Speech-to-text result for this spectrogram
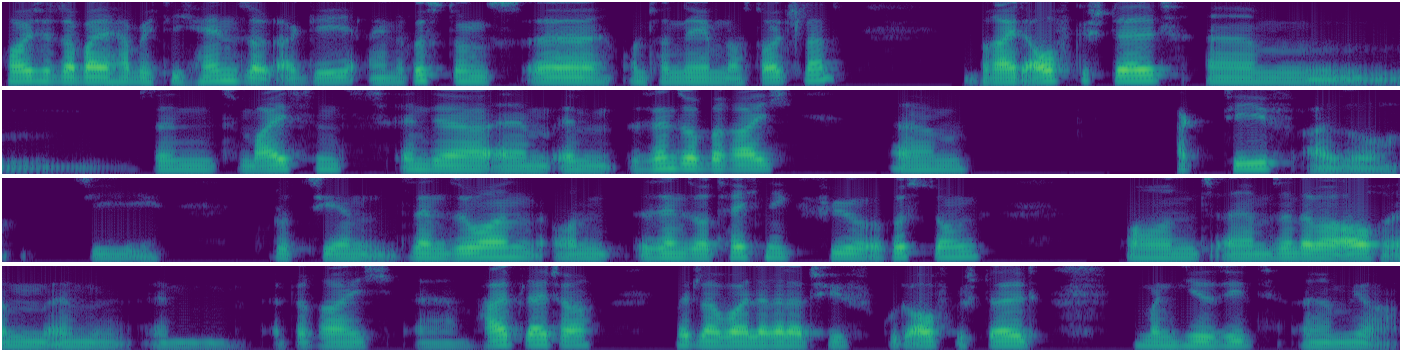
Heute dabei habe ich die Hensoldt AG, ein Rüstungsunternehmen äh, aus Deutschland, breit aufgestellt. Ähm, sind meistens in der, ähm, im Sensorbereich ähm, aktiv, also sie produzieren Sensoren und Sensortechnik für Rüstung und ähm, sind aber auch im, im, im Bereich ähm, Halbleiter mittlerweile relativ gut aufgestellt. Wie man hier sieht, ähm, ja,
